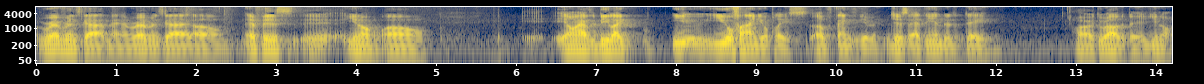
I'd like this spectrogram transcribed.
reverence God, man, reverence God. Um, if it's, uh, you know, um, you don't have to be like you. You'll find your place of Thanksgiving. Just at the end of the day, or throughout the day, you know,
